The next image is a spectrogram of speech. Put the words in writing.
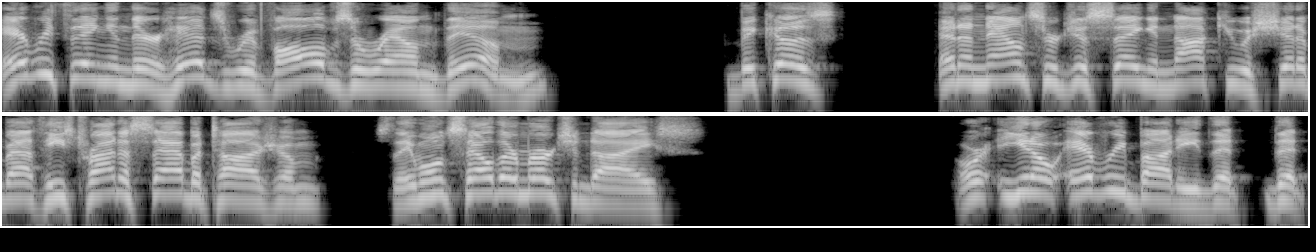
everything in their heads revolves around them because an announcer just saying innocuous shit about he's trying to sabotage them so they won't sell their merchandise. Or you know everybody that that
